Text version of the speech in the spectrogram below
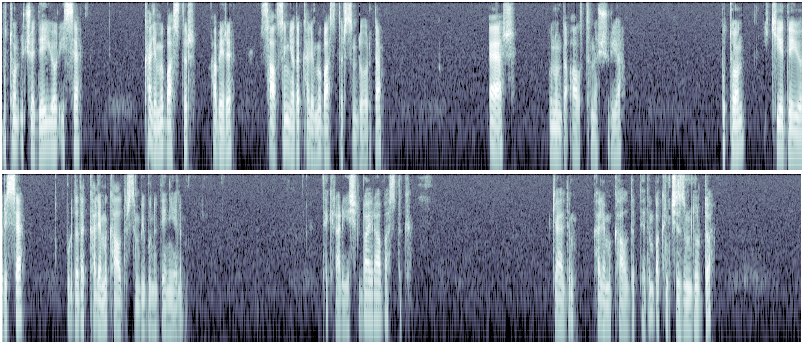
Buton 3'e değiyor ise kalemi bastır haberi salsın ya da kalemi bastırsın doğrudan. Eğer bunun da altına şuraya buton 2'ye değiyor ise burada da kalemi kaldırsın. Bir bunu deneyelim. Tekrar yeşil bayrağı bastık. Geldim. Kalemi kaldır dedim. Bakın çizim durdu.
